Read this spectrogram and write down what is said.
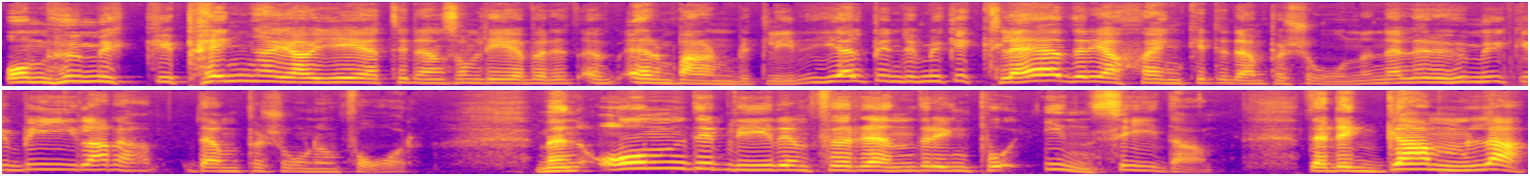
om hur mycket pengar jag ger till den som lever ett erbarmligt liv. Det hjälper inte hur mycket kläder jag skänker till den personen eller hur mycket bilar den personen får. Men om det blir en förändring på insidan, där det gamla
